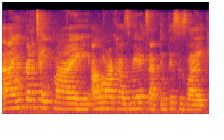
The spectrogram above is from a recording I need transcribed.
I'm gonna take my Alamar Cosmetics. I think this is like,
